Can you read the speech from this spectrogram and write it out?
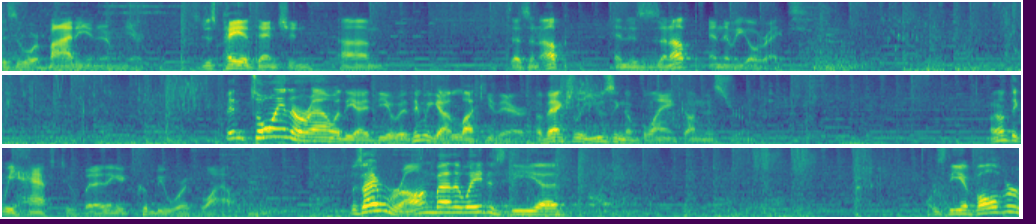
is we're bodying them here. So just pay attention. Um, that's an up, and this is an up, and then we go right. Been toying around with the idea, I think we got lucky there, of actually using a blank on this room. I don't think we have to, but I think it could be worthwhile. Was I wrong, by the way? Does the, uh... Does the Evolver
